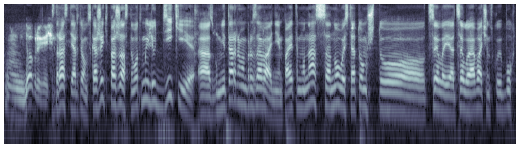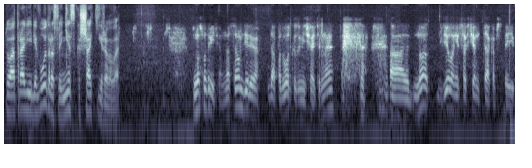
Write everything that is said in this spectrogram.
Добрый вечер. Здравствуйте, Артем. Скажите, пожалуйста, вот мы люди дикие а, с гуманитарным образованием, поэтому нас а, новость о том, что целая, целую Авачинскую бухту отравили водоросли, несколько шокировала. Ну, смотрите, на самом деле, да, подводка замечательная, а, но дело не совсем так обстоит.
